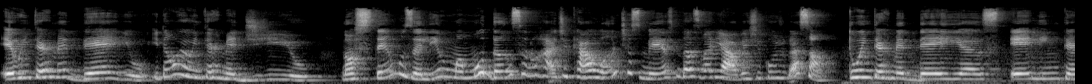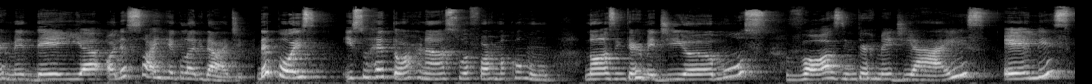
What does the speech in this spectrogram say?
Eu intermedio e não eu intermedio. Nós temos ali uma mudança no radical antes mesmo das variáveis de conjugação. Tu intermedias, ele intermedia. Olha só a irregularidade. Depois, isso retorna à sua forma comum. Nós intermediamos, vós intermediais, eles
